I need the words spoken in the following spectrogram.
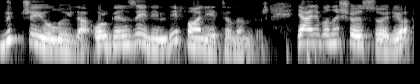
bütçe yoluyla organize edildiği faaliyet alanıdır. Yani bana şöyle söylüyor.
